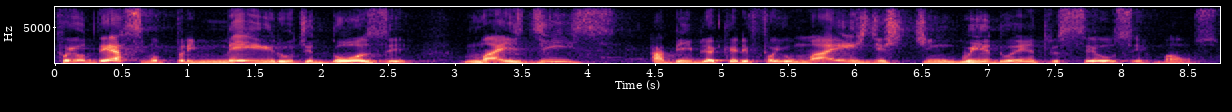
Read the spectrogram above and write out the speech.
foi o décimo primeiro de doze, mas diz a Bíblia que ele foi o mais distinguido entre os seus irmãos.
